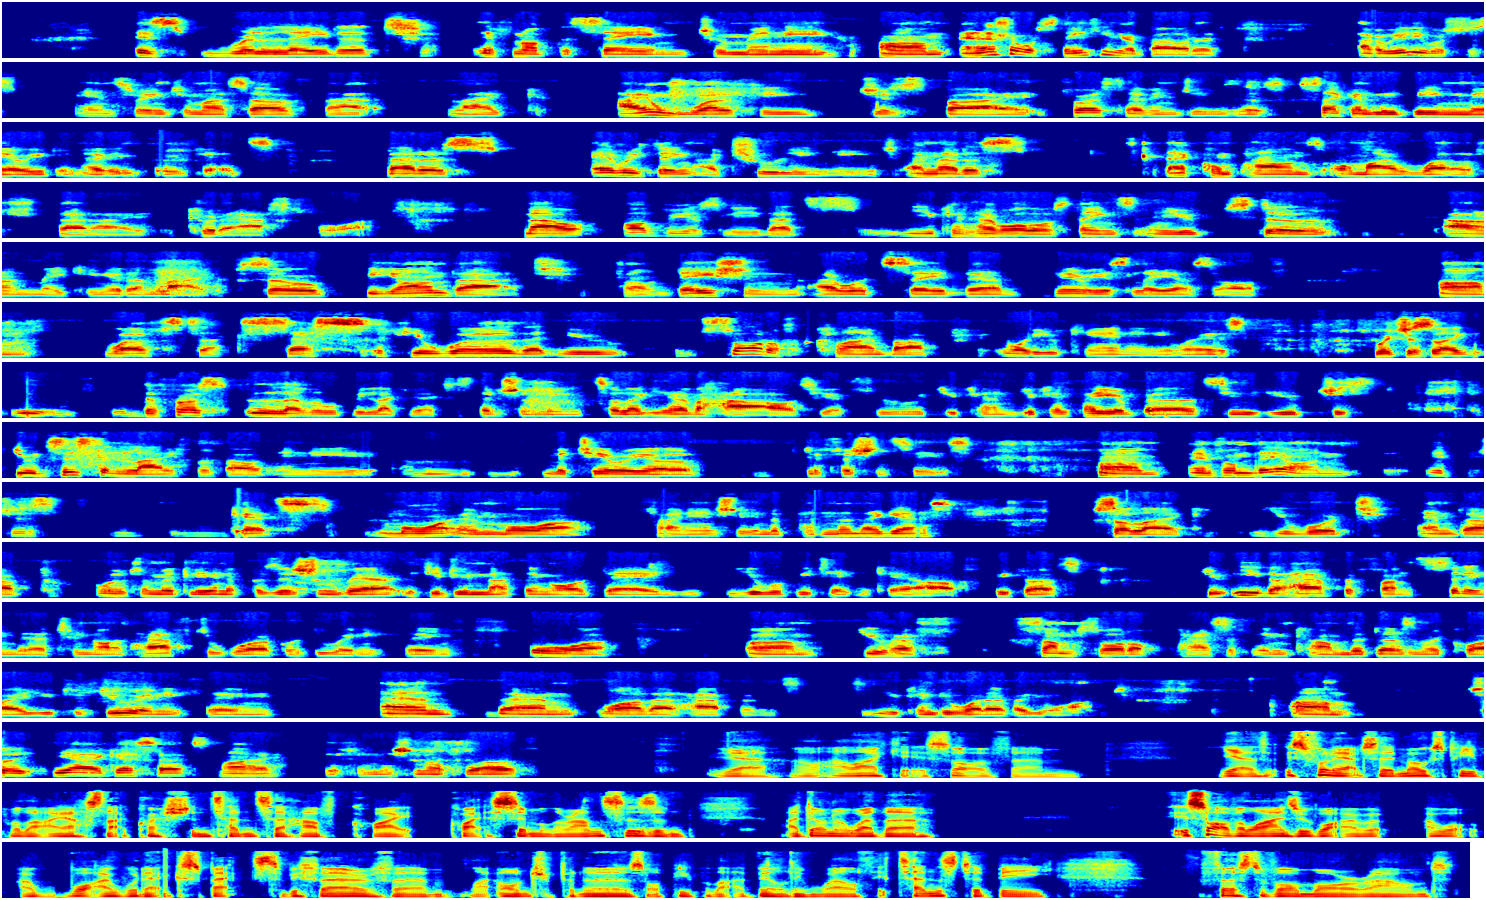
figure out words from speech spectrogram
is related, if not the same, to many. Um, and as I was thinking about it, I really was just answering to myself that, like, I am wealthy just by first having Jesus, secondly, being married and having three kids. That is everything I truly need. And that is that compounds all my wealth that I could ask for. Now, obviously, that's you can have all those things and you still aren't making it in life. So, beyond that foundation, I would say there are various layers of um, wealth success, if you will, that you sort of climb up, or you can, anyways. Which is like the first level would be like your existential needs. So like you have a house, you have food, you can you can pay your bills, you you just you exist in life without any um, material deficiencies. Um, and from there on, it just gets more and more financially independent, I guess. So like you would end up ultimately in a position where if you do nothing all day, you will be taken care of because you either have the funds sitting there to not have to work or do anything, or um, you have some sort of passive income that doesn't require you to do anything. And then while that happens, you can do whatever you want. Um, so, yeah, I guess that's my definition of wealth. Yeah, I, I like it. It's sort of um, yeah, it's funny actually. Most people that I ask that question tend to have quite quite similar answers, and I don't know whether it sort of aligns with what I, I what I what I would expect. To be fair, of um, like entrepreneurs or people that are building wealth, it tends to be first of all more around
